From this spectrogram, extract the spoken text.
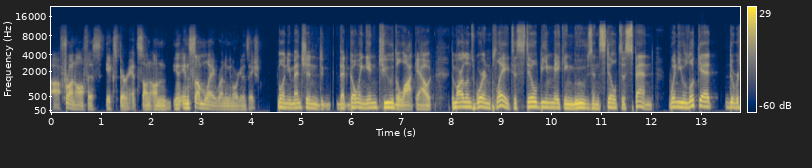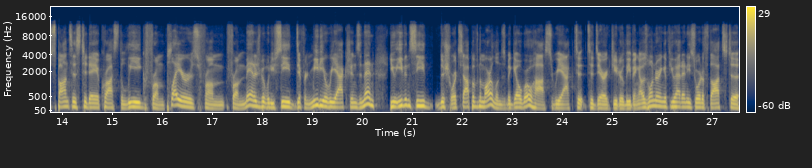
uh, front office experience on on in, in some way running an organization. Well, and you mentioned that going into the lockout, the Marlins were in play to still be making moves and still to spend. When you look at the responses today across the league from players from from management when you see different media reactions and then you even see the shortstop of the Marlins Miguel Rojas react to, to Derek Jeter leaving. I was wondering if you had any sort of thoughts to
